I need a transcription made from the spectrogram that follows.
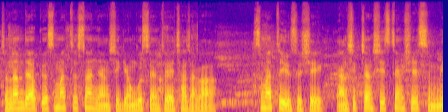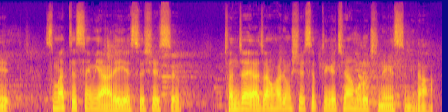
전남대학교 스마트 수산 양식 연구센터에 찾아가 스마트 유수식 양식장 시스템 실습 및 스마트 세미 RAS 실습, 전자야장 활용 실습 등의 체험으로 진행했습니다.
